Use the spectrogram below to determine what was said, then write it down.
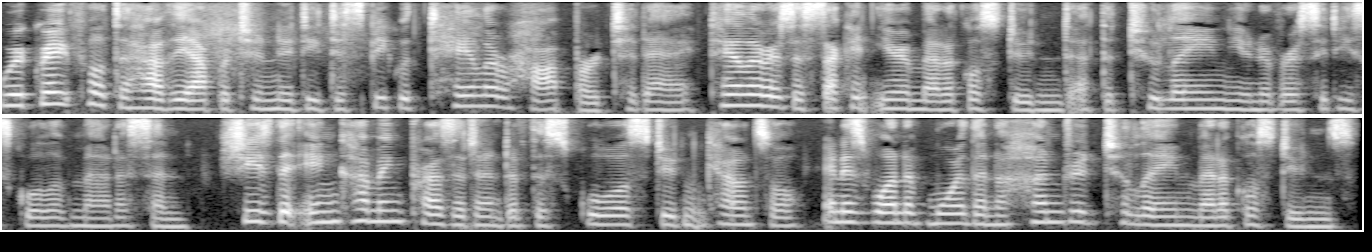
We're grateful to have the opportunity to speak with Taylor Hopper today. Taylor is a second year medical student at the Tulane University School of Medicine. She's the incoming president of the school's student council and is one of more than 100 Tulane medical students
